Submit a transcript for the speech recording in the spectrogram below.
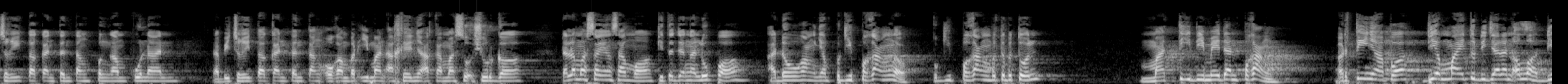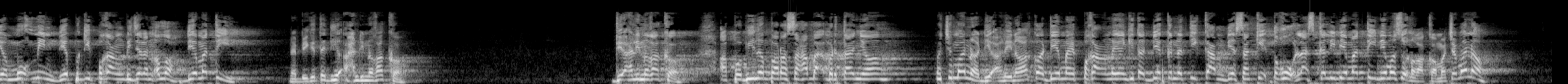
ceritakan tentang pengampunan Nabi ceritakan tentang orang beriman akhirnya akan masuk syurga dalam masa yang sama, kita jangan lupa ada orang yang pergi perang tau. Pergi perang betul-betul. mati di medan perang. Artinya apa? Dia mai itu di jalan Allah, dia mukmin, dia pergi perang di jalan Allah, dia mati. Nabi kata dia ahli neraka. Dia ahli neraka. Apabila para sahabat bertanya, macam mana dia ahli neraka? Dia mai perang dengan kita, dia kena tikam, dia sakit teruk, last kali dia mati, dia masuk neraka. Macam mana?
